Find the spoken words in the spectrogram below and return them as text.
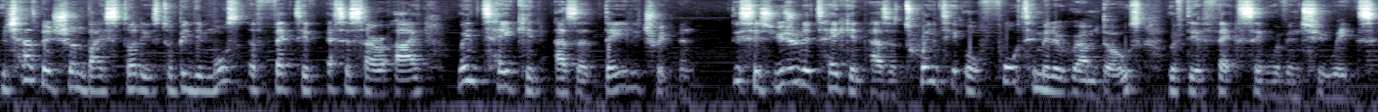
which has been shown by studies to be the most effective SSRI when taken as a daily treatment. This is usually taken as a 20 or 40 milligram dose with the effect seen within two weeks.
